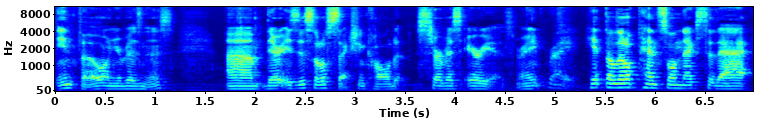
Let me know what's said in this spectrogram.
info on your business. Um, there is this little section called Service Areas, right? right. hit the little pencil next to that,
